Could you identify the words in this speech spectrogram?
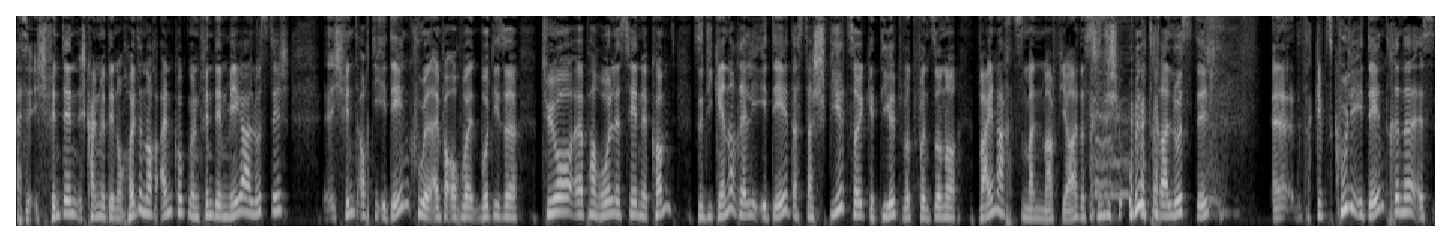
Also ich finde den, ich kann mir den auch heute noch angucken und finde den mega lustig. Ich finde auch die Ideen cool, einfach auch, weil, wo diese Tür-Parole-Szene kommt, so die generelle Idee, dass das Spielzeug gedealt wird von so einer Weihnachtsmann-Mafia, das finde ich ultra lustig. Äh, da gibt's coole Ideen drinne. Es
